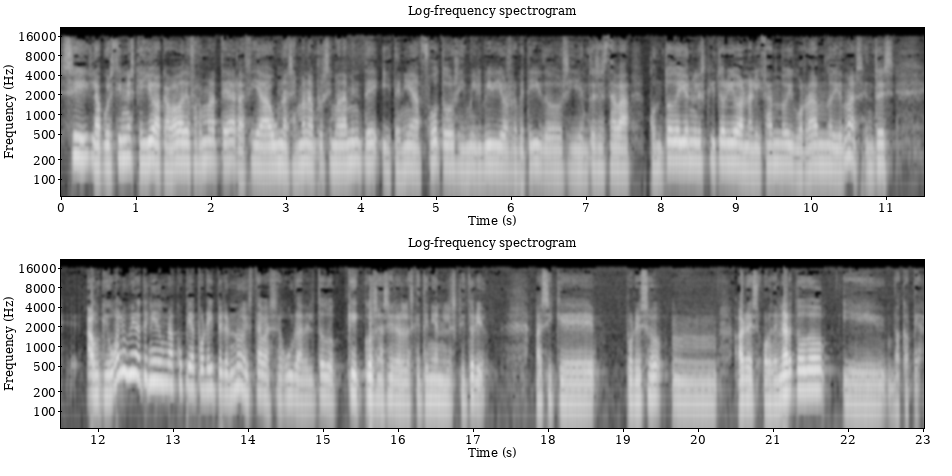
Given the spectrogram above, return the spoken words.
Sí, la cuestión es que yo acababa de formatear hacía una semana aproximadamente y tenía fotos y mil vídeos repetidos y entonces estaba con todo yo en el escritorio analizando y borrando y demás. Entonces, eh, aunque igual hubiera tenido una copia por ahí, pero no estaba segura del todo qué cosas eran las que tenía en el escritorio. Así que por eso mm, ahora es ordenar todo y backupear.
